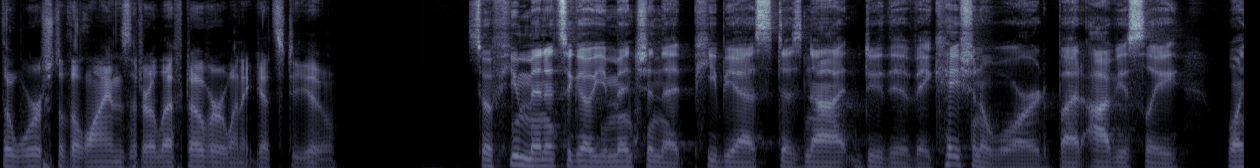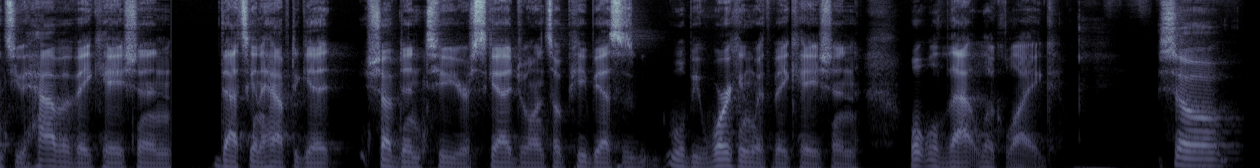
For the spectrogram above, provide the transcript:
the worst of the lines that are left over when it gets to you. So, a few minutes ago, you mentioned that PBS does not do the vacation award, but obviously, once you have a vacation, that's going to have to get shoved into your schedule. And so, PBS is, will be working with vacation. What will that look like? So,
